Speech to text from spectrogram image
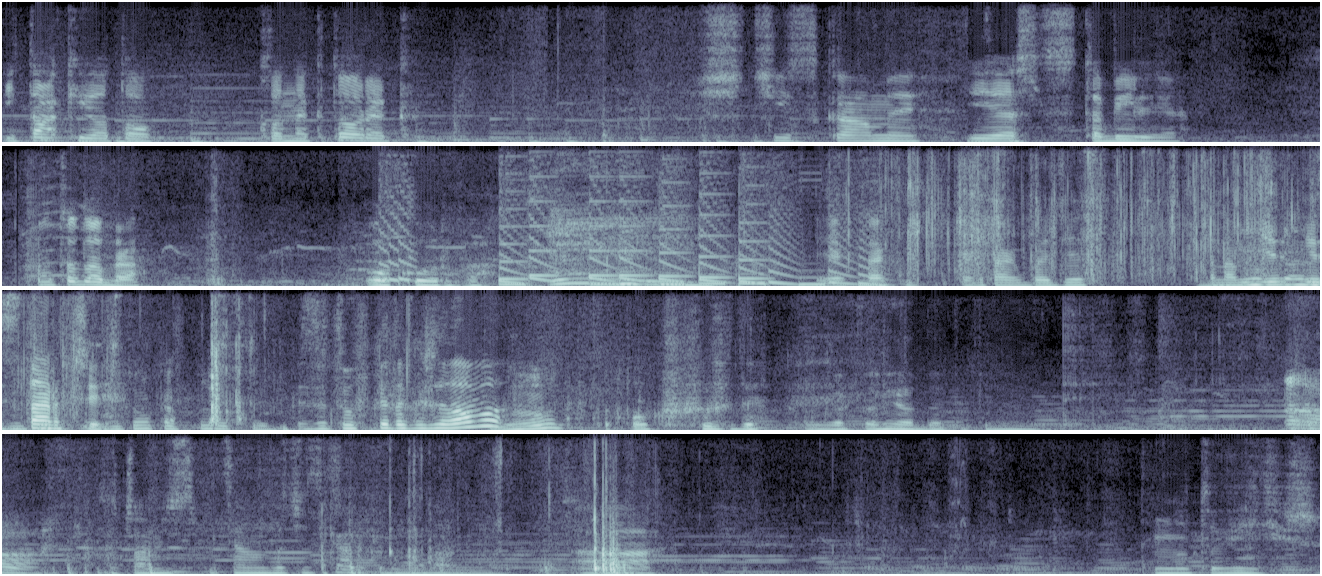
i taki oto konektorek ściskamy i jest stabilnie no to dobra o kurwa jak tak, jak tak będzie to nam nie, nie starczy Złotówka w plecy. złotówkę to kosztowało? No, o kurde kto mi odda te pieniądze? A, To trzeba mieć specjalną zaciskarkę normalnie. a. no to widzisz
